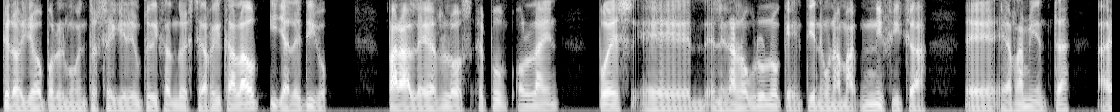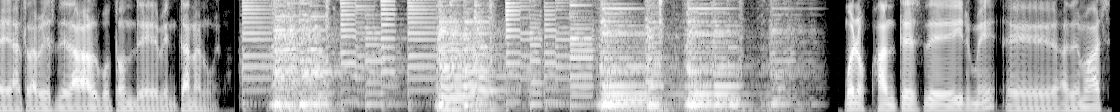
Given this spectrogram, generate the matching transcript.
pero yo por el momento seguiré utilizando este Read Aloud y ya les digo, para leer los EPUB online, pues eh, el enano Bruno, que tiene una magnífica eh, herramienta eh, a través de dar al botón de ventana nueva. Bueno, antes de irme, además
